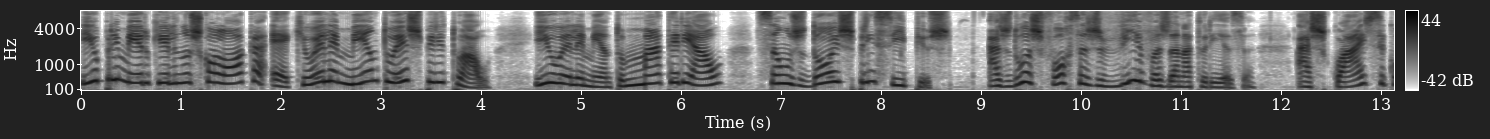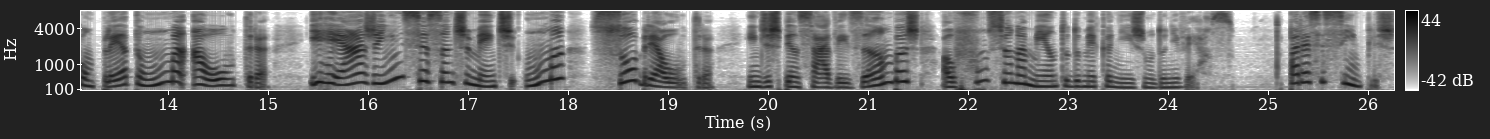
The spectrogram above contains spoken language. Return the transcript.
E o primeiro que ele nos coloca é que o elemento espiritual e o elemento material são os dois princípios, as duas forças vivas da natureza, as quais se completam uma a outra e reagem incessantemente uma sobre a outra, indispensáveis ambas ao funcionamento do mecanismo do universo. Parece simples,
